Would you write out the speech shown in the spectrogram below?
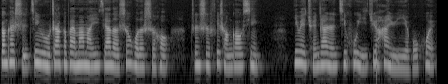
刚开始进入扎克拜妈妈一家的生活的时候，真是非常高兴。因为全家人几乎一句汉语也不会，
